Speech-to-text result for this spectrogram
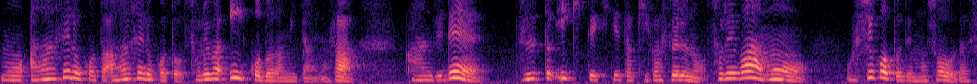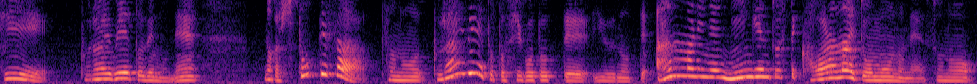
もう合わせること合わせることそれはいいことだみたいなさ感じでずっと生きてきてた気がするの。それはもうお仕事でもそうだしプライベートでもね。なんか人ってさそのプライベートと仕事っていうのってあんまりね人間として変わらないと思うのね。その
